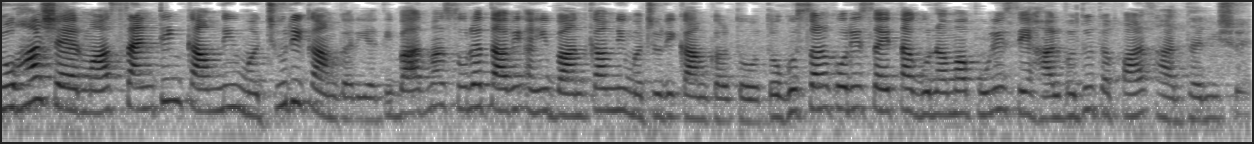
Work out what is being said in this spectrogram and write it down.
દોહા શહેરમાં સેન્ટિંગ કામની મજૂરી કામ કરી હતી. બાદમાં સુરત આવી અહીં બાંધકામની મજૂરી કામ કરતો હતો. ઘૂસણખોરી સહિતના ગુનામાં પોલીસે હાલ વધુ તપાસ હાથ ધરી છે.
